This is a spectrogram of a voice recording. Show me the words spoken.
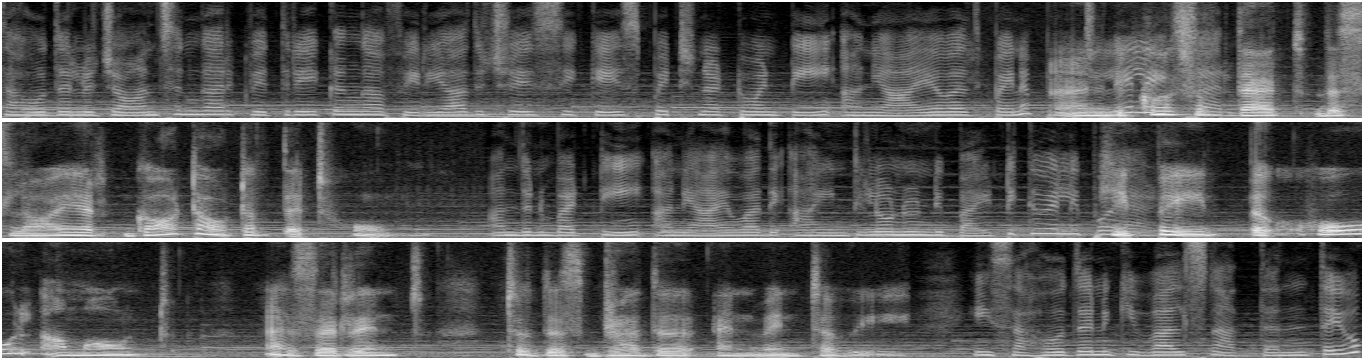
సహోదరులు జాన్సన్ గారికి వ్యతిరేకంగా ఫిర్యాదు చేసి కేసు పెట్టినటువంటి ఆ న్యాయవాది పైన. అందును బట్టి ఆ న్యాయవాది ఆ ఇంటిలో నుండి బయటికి వెళ్ళిపోయాడు whole amount as a rent to this brother and went away. ఈ సహోదరునికి ఇవ్వాల్సిన అద్దంతయు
